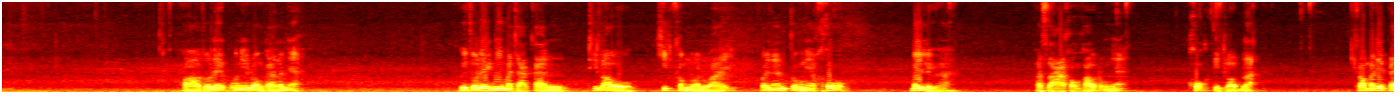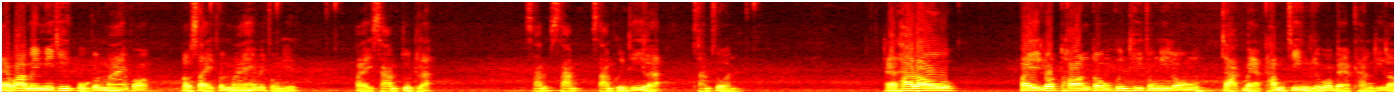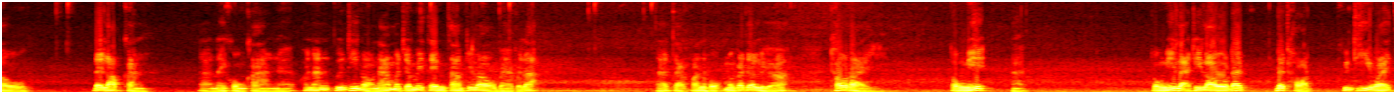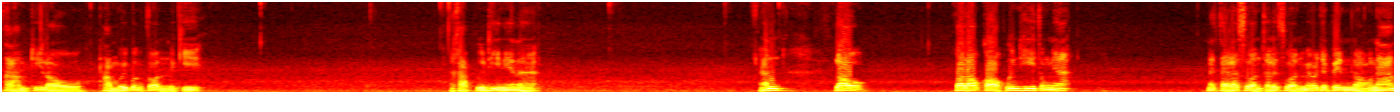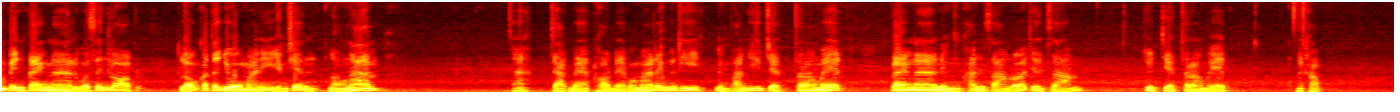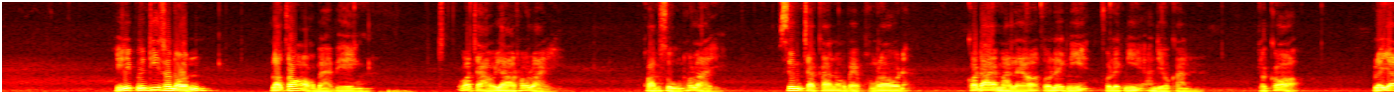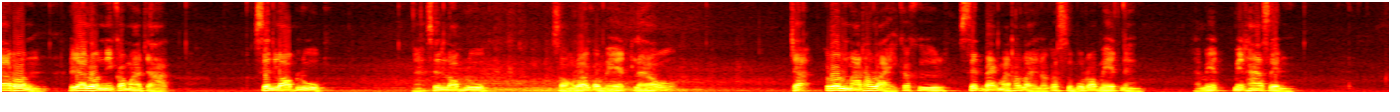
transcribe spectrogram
พอเอาตัวเลขพวกนี้รวมกันแล้วเนี่ย คือตัวเลขนี้มาจากการที่เราคิดคำนวณไว้ เพราะฉะนั้นตรงนี้โคกไม่เหลือ ภาษาของเขาตรงเนี้ยโคกติดลบละ ก็ไม่ได้แปลว่าไม่มีที่ปลูกต้นไม้ เพราะเราใส่ต้นไม้ให้ไว้ตรงนี้ไปสามจุดละสามสามสามพื้นที่ละสามส่วน แต่ถ้าเราไปลดทอนตรงพื้นที่ตรงนี้ลงจากแบบทำจริง หรือว่าแบบทางที่เราได้รับกันในโครงการนะเพราะนั้นพื้นที่หนองน้ำมันจะไม่เต็มตามที่เราออกแบบไปละนะจากพันหกมันก็จะเหลือเท่าไหร่ ตรงนี้นะตรงนี้แหละที่เราได้ได้ถอดพื้นที่ไว้ตามที่เราทำไว้เบื้องต้นเมื่อกี้นะครับ พื้นที่นี้นะฮะงั้นเราพอเรากรอกพื้นที่ตรงเนี้ย ในแต่ละส่วนแต่ละส่วนไม่ว่าจะเป็นหนองน้ำเป็นแปลงนาหรือว่าเส้นรอบเราก็จะโยงมานี่อย่างเช่น หนองน้นะจากแบบถอดแบบออกมาได้พื้นที่ 1,027 ตารางเมตร แปลงนา 1,373.7 ตารางเมตรนะครับทีนี้พื้นที่ถนนเราต้องออกแบบเอง ว่าจะเอายาวเท่าไหร่ ความสูงเท่าไหร่ ซึ่งจากการออกแบบของเราเนี่ยก็ได้มาแล้วตัวเลขนี้ตัวเลขนี้อันเดียวกัน แล้วก็ ระยะร่น ระยะร่นนี่ก็มาจากเส้นรอบรูปนะเส้นรอบรูป 200 กว่าเมตรแล้ว จะร่นมาเท่าไหร่ก็คือเซตแบ็กมาเท่าไหร่เราก็สมมติว่าเมตรหนึ่งเมตรเมตรห้าเซน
